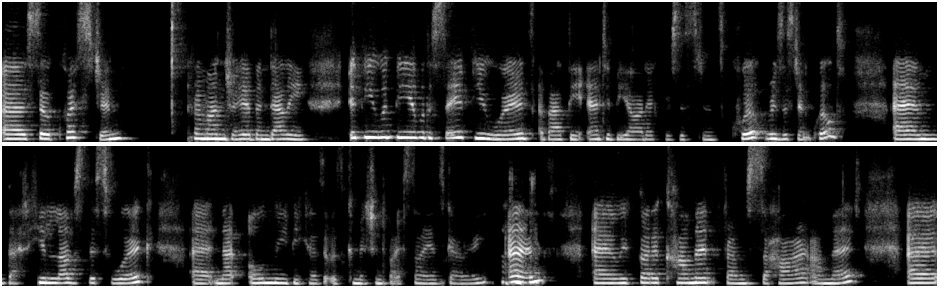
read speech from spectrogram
Uh, so question, from Andrea Bendelli. If you would be able to say a few words about the antibiotic resistance quilt, resistant quilt, and um, that he loves this work, uh, not only because it was commissioned by Science Gallery, and uh, we've got a comment from Sahar Ahmed. Uh,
